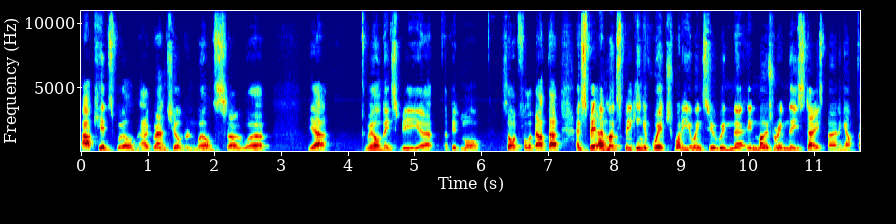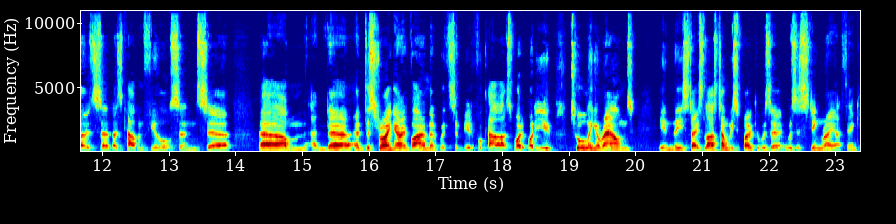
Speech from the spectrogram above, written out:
our kids will, our grandchildren will. So, uh, yeah, we all need to be uh, a bit more thoughtful about that. And, spe- and look, speaking of which, what are you into in, uh, in motoring these days, burning up those, uh, those carbon fuels and, uh, um, and, uh, and destroying our environment with some beautiful cars? What, what are you tooling around in these days? Last time we spoke, it was a, it was a Stingray, I think.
